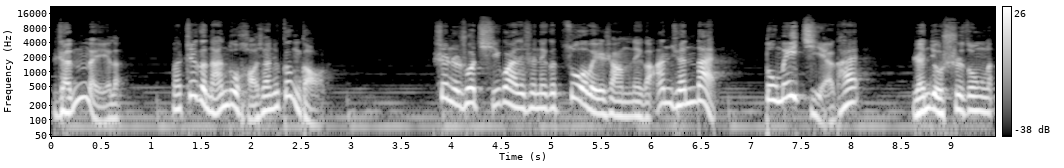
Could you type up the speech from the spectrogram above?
人没了，那这个难度好像就更高了。甚至说奇怪的是，那个座位上的那个安全带都没解开，人就失踪了，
